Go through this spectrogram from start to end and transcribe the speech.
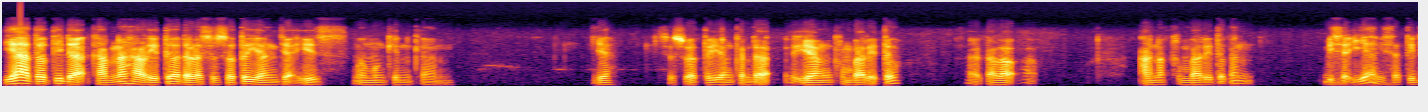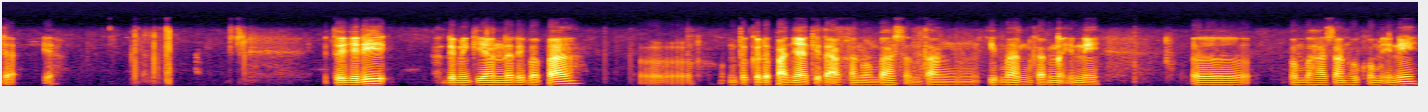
ya atau tidak, karena hal itu adalah sesuatu yang jais, memungkinkan. Ya, sesuatu yang kenda, yang kembar itu, eh, kalau anak kembar itu kan bisa iya, bisa tidak, ya. Itu jadi demikian dari Bapak. Uh, untuk ke depannya kita akan membahas tentang iman karena ini uh, pembahasan hukum ini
